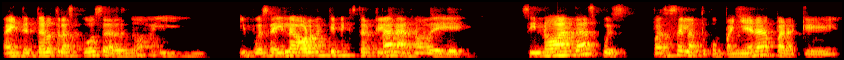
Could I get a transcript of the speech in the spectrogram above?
a intentar otras cosas, ¿no? Y, y pues ahí la orden tiene que estar clara, ¿no? De si no andas, pues pásasela a tu compañera para que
